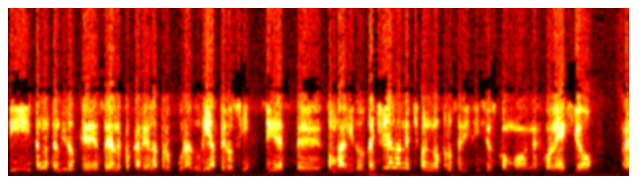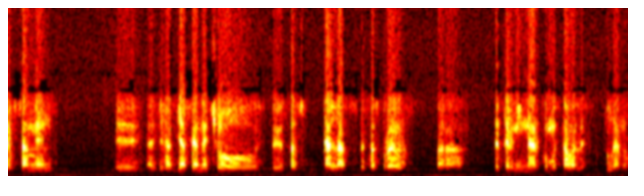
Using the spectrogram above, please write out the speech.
Sí, tengo entendido que eso ya le tocaría a la Procuraduría, pero sí, sí, este, son válidos. De hecho, ya lo han hecho en otros edificios, como en el colegio, Repsamen, eh, ya, se han hecho este, estas calas, estas pruebas para determinar cómo estaba la estructura, ¿no?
